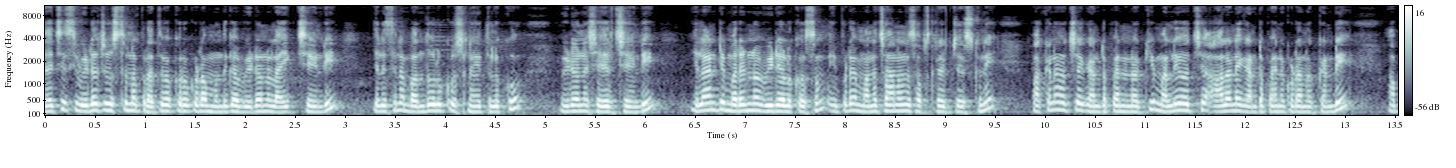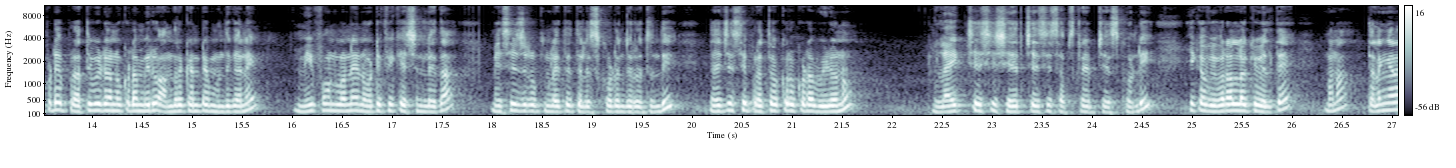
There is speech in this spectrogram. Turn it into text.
దయచేసి వీడియో చూస్తున్న ప్రతి ఒక్కరు కూడా ముందుగా వీడియోను లైక్ చేయండి. తెలిసిన బంధువులకు స్నేహితులకు వీడియోను షేర్ చేయండి. ఇలాంటి మరెన్నో వీడియోల కోసం ఇప్పుడే మన ఛానల్ని సబ్స్క్రైబ్ చేసుకుని పక్కనే వచ్చే గంట పైన నొక్కి మళ్ళీ వచ్చే ఆలనే గంట పైన కూడా నొక్కండి. అప్పుడే ప్రతి వీడియోను కూడా మీరు అందరికంటే ముందుగానే మీ ఫోన్లోనే నోటిఫికేషన్ లేదా మెసేజ్ రూపంలో అయితే తెలుసుకోవడం జరుగుతుంది. దయచేసి ప్రతి ఒక్కరు కూడా వీడియోను లైక్ చేసి షేర్ చేసి సబ్స్క్రైబ్ చేసుకోండి. ఇక వివరాల్లోకి వెళ్తే మన తెలంగాణ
